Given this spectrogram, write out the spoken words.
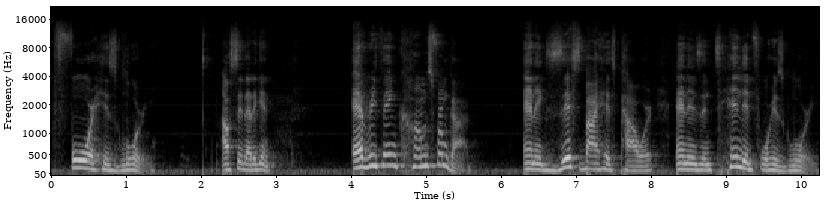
for his glory. I'll say that again. Everything comes from God and exists by his power and is intended for his glory.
